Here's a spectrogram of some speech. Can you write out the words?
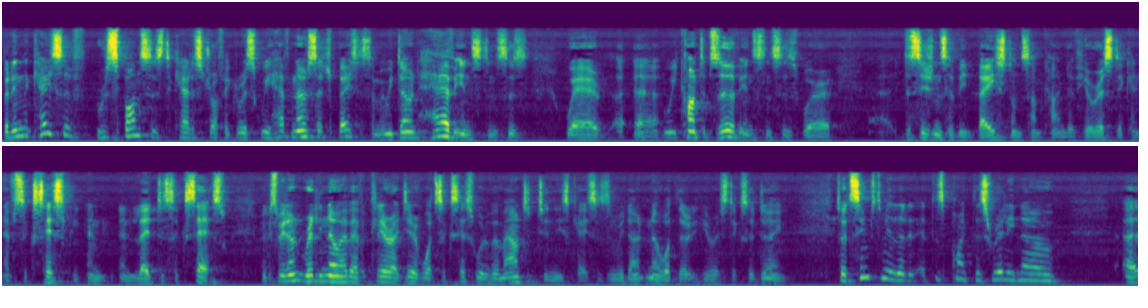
But in the case of responses to catastrophic risk, we have no such basis. I mean, we don't have instances where uh, uh, we can't observe instances where uh, decisions have been based on some kind of heuristic and have successfully and, and led to success. Because we don't really know have, have a clear idea of what success would have amounted to in these cases and we don't know what the heuristics are doing. So it seems to me that at this point there's really no uh,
